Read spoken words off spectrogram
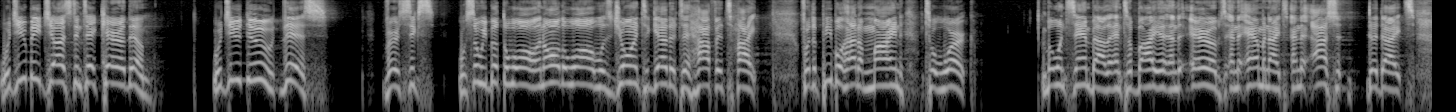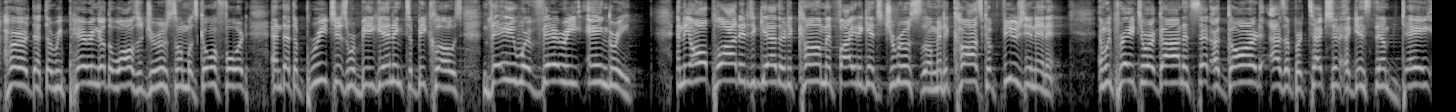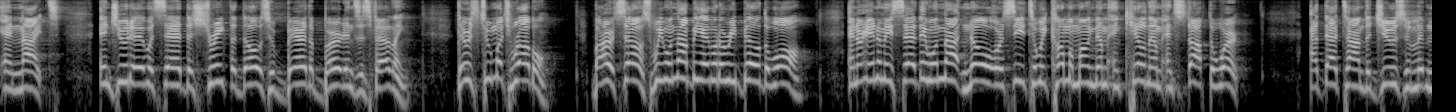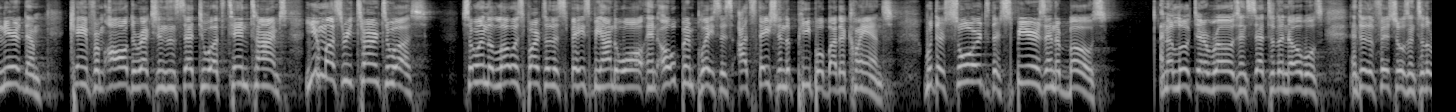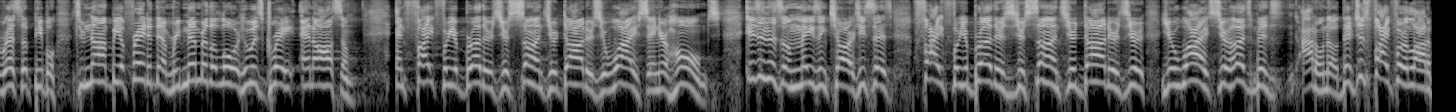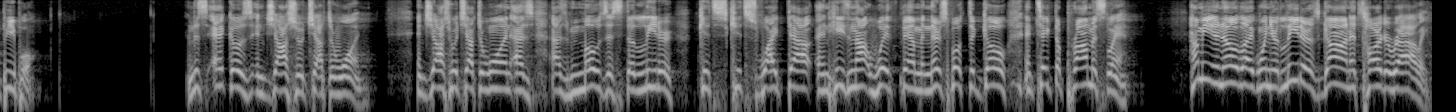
Would you be just and take care of them? Would you do this? Verse 6 well, so we built the wall, and all the wall was joined together to half its height, for the people had a mind to work. But when Sanballat and Tobiah and the Arabs and the Ammonites and the Ashdodites heard that the repairing of the walls of Jerusalem was going forward and that the breaches were beginning to be closed, they were very angry. And they all plotted together to come and fight against Jerusalem and to cause confusion in it. And we prayed to our God and set a guard as a protection against them day and night. In Judah, it was said, The strength of those who bear the burdens is failing. There is too much rubble. By ourselves, we will not be able to rebuild the wall. And our enemies said, They will not know or see till we come among them and kill them and stop the work. At that time, the Jews who lived near them came from all directions and said to us ten times, You must return to us. So, in the lowest parts of the space behind the wall, in open places, I stationed the people by their clans, with their swords, their spears, and their bows. And I looked and arose and said to the nobles and to the officials and to the rest of the people, Do not be afraid of them. Remember the Lord who is great and awesome. And fight for your brothers, your sons, your daughters, your wives, and your homes. Isn't this an amazing charge? He says, Fight for your brothers, your sons, your daughters, your, your wives, your husbands. I don't know. They just fight for a lot of people. And this echoes in Joshua chapter 1 in Joshua chapter 1 as, as Moses, the leader, gets, gets wiped out and he's not with them and they're supposed to go and take the promised land. How many of you know, like, when your leader is gone, it's hard to rally?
